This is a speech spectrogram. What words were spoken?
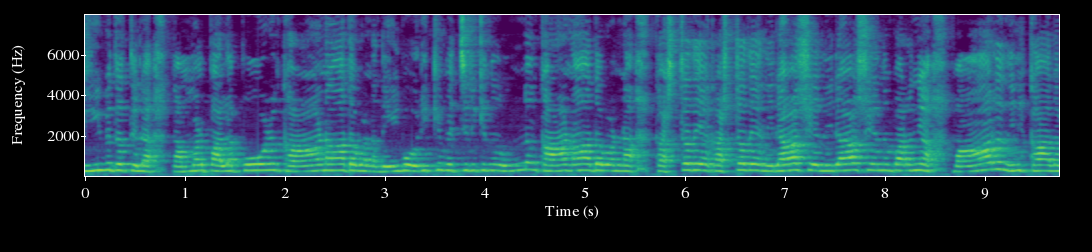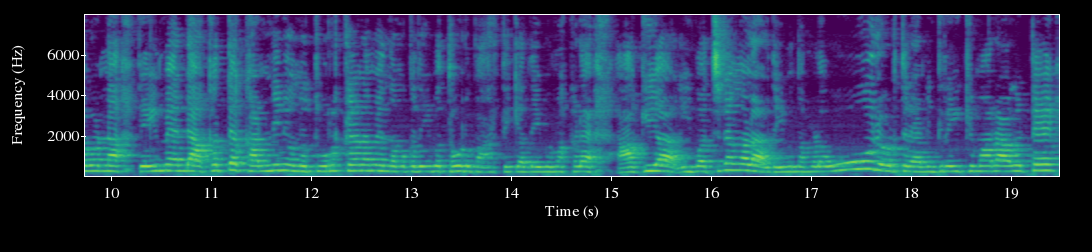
ജീവിതത്തിൽ നമ്മൾ പലപ്പോഴും കാണാതെ വണ്ണം ദൈവം ഒരുക്കി വെച്ചിരിക്കുന്നത് ഒന്നും കാണാതെ വണ്ണം കഷ്ടതയെ കഷ്ടതയെ നിരാശയെ നിരാശയെന്ന് പറഞ്ഞ് മാറി നിൽക്കാതെ വണ്ണം ദൈവം എന്റെ അകത്തെ കണ്ണിനെ ഒന്ന് തുറക്കണമെന്ന് നമുക്ക് ദൈവത്തോട് പ്രാർത്ഥിക്കാം. ദൈവമക്കളെ ആകിയാൽ ഈ വചനങ്ങളാൽ ദൈവം നമ്മളെ ഓരോരുത്തരെ അനുഗ്രഹിക്കുമാറാകട്ടെ.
